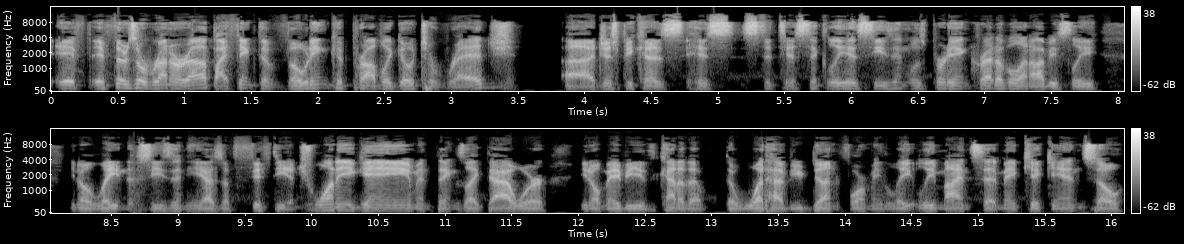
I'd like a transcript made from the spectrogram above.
if if there's a runner up, I think the voting could probably go to Reg, uh, just because his statistically his season was pretty incredible, and obviously you know late in the season he has a 50 and 20 game and things like that, where you know maybe kind of the the what have you done for me lately mindset may kick in. So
